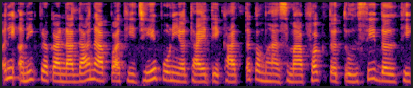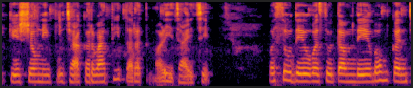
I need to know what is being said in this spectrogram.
અને અનેક પ્રકારના દાન આપવાથી જે પુણ્ય થાય તે કાતક માસમાં ફક્ત તુલસી દલથી કેશવની પૂજા કરવાથી તરત મળી જાય છે. વસુદેવ વસુતમ દેવમ કંચ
